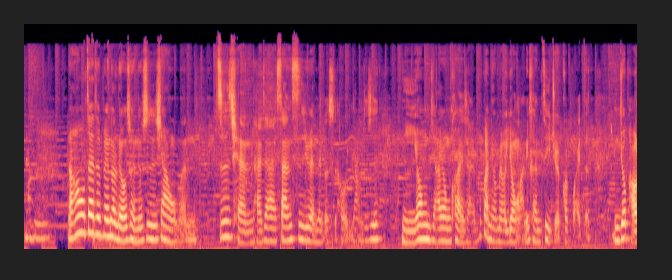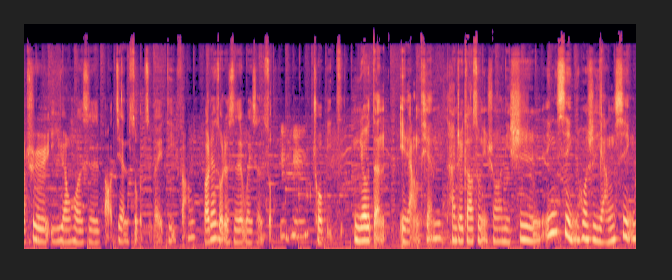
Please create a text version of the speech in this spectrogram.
嘛。然后在这边的流程就是像我们之前还在三四月那个时候一样，就是。你用家用快筛，不管你有没有用啦，你可能自己觉得怪怪的，你就跑去医院或者是保健所之类地方。保健所就是卫生所，嗯哼，搓鼻子，你就等一两天，他就告诉你说你是阴性或是阳性。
